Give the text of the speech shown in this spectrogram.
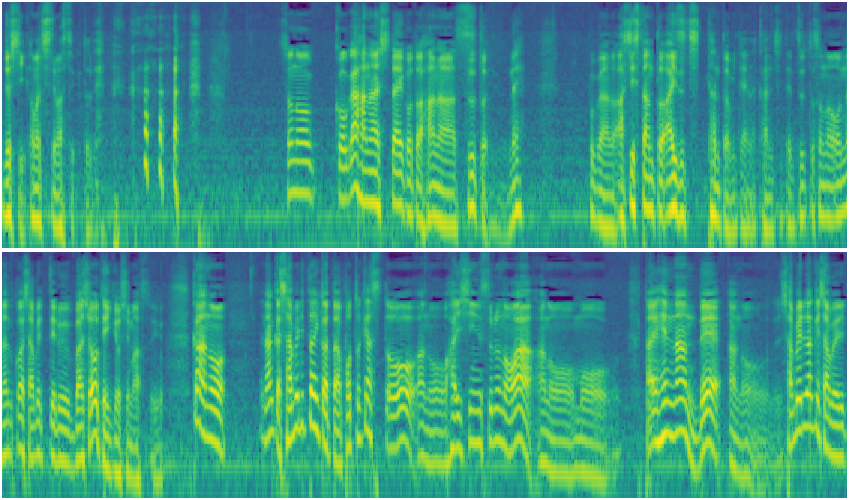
女子お待ちしてますということで。その子が話したいことを話すというね。僕はあの、アシスタント相槌担当みたいな感じで、ずっとその女の子が喋ってる場所を提供しますという。か、あの、なんか喋りたい方は、ポッドキャストを、あの、配信するのは、あの、もう、大変なんで、あの、喋るだけ喋り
